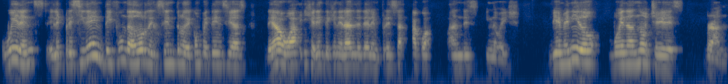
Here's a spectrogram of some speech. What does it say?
Willens, el presidente y fundador del Centro de Competencias de Agua y gerente general de la empresa Aqua Andes Innovation. Bienvenido, buenas noches, Brian.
